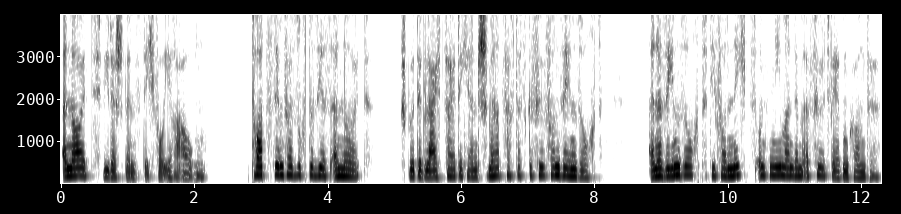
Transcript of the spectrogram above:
erneut widerspenstig vor ihre Augen. Trotzdem versuchte sie es erneut, spürte gleichzeitig ein schmerzhaftes Gefühl von Sehnsucht, einer Sehnsucht, die von nichts und niemandem erfüllt werden konnte,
